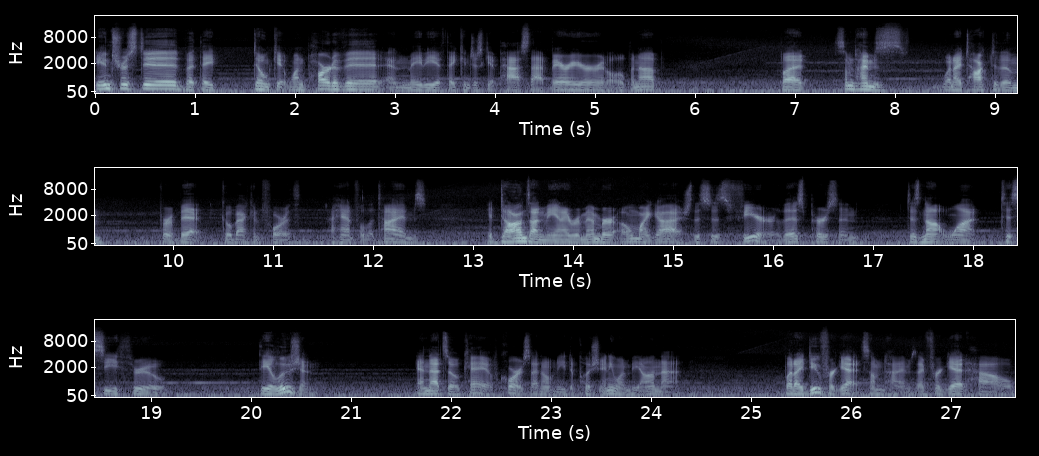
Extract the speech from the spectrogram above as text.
interested, but they don't get one part of it, and maybe if they can just get past that barrier, it'll open up. But sometimes when I talk to them for a bit, go back and forth a handful of times, it dawns on me and I remember, oh my gosh, this is fear. This person does not want to see through the illusion. And that's okay, of course. I don't need to push anyone beyond that. But I do forget sometimes. I forget how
